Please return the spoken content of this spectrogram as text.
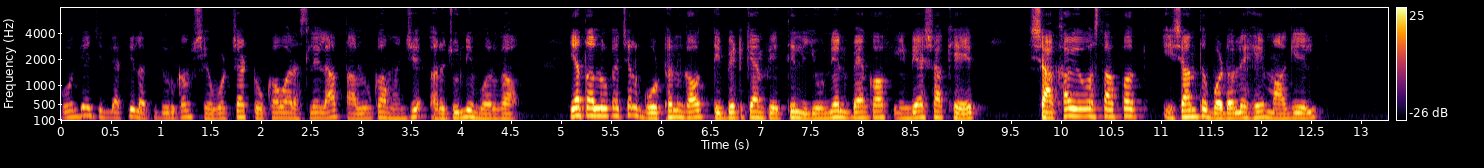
गोंदिया जिल्ह्यातील अतिदुर्गम शेवटच्या टोकावर असलेला तालुका म्हणजे अर्जुनी मोरगाव. या तालुक्याच्या गोठणगाव तिबेट कॅम्प येथील युनियन बँक ऑफ इंडिया शाखेत शाखा व्यवस्थापक ईशांत बडोले हे मागील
